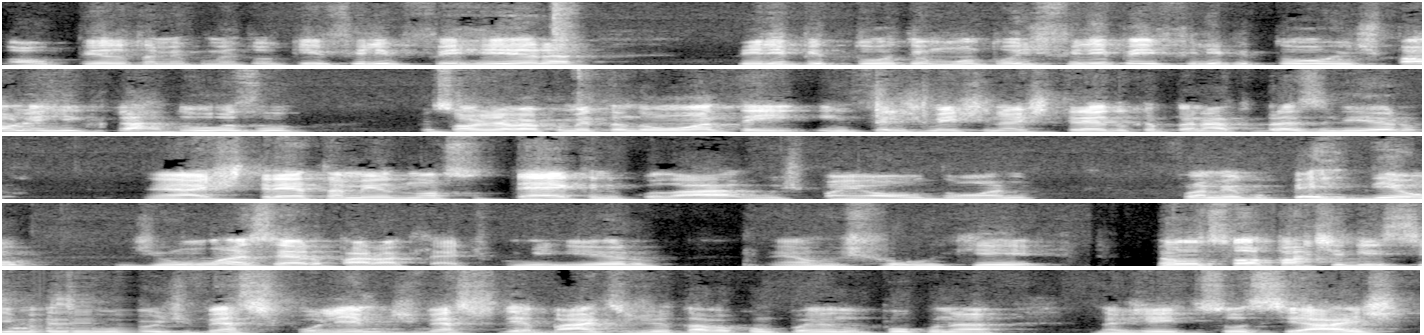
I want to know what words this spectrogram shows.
ó, o Pedro também comentou aqui, Felipe Ferreira, Felipe Torres, tem um montão de Felipe aí, Felipe Torres, Paulo Henrique Cardoso, o pessoal já vai comentando ontem, infelizmente, na estreia do Campeonato Brasileiro, né, a estreia também do nosso técnico lá, o espanhol Domi. O Flamengo perdeu de 1 a 0 para o Atlético Mineiro, né, um jogo que não só a partida em si, mas envolveu diversas polêmicas, diversos debates, eu já estava acompanhando um pouco na, nas redes sociais.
